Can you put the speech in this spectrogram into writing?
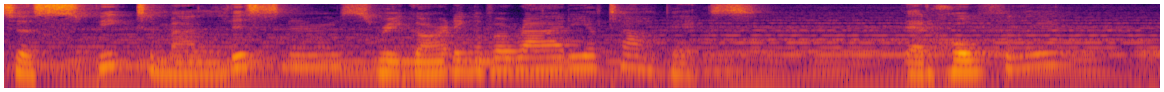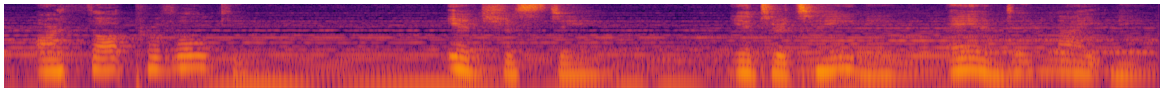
to speak to my listeners regarding a variety of topics that hopefully are thought provoking, interesting, entertaining, and enlightening.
